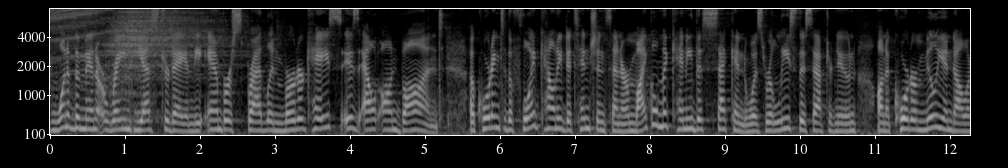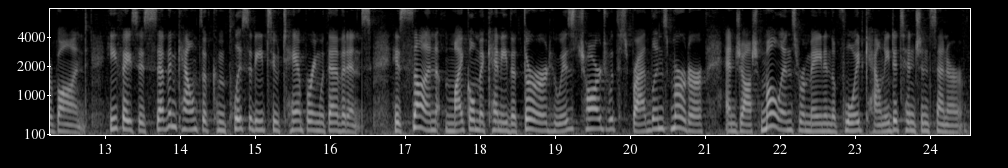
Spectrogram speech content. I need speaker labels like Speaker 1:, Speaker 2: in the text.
Speaker 1: One of the men arraigned yesterday in the Amber Spradlin murder case is out on bond. According to the Floyd County Detention Center, Michael McKinney II was released this afternoon on a quarter million dollar bond. He faces seven counts of complicity to tampering with evidence. His son, Michael McKinney III, who is charged with Spradlin's murder, and Josh Mullins remain in the Floyd County Detention Center.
